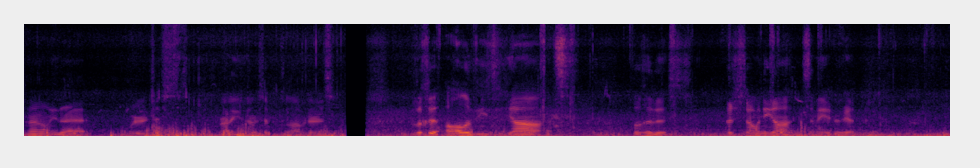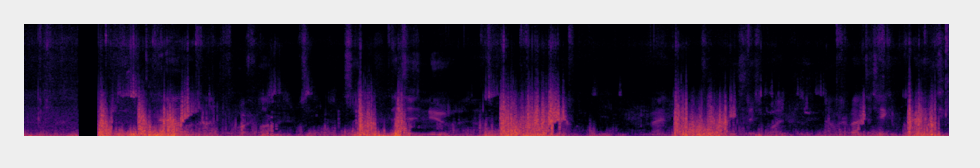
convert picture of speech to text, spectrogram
not only that, we're just running our seven kilometers. Look at all of these yachts. Look at this. There's so many yachts in the area. Now, four kilometers. So this is new. Now we're about to take a break.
